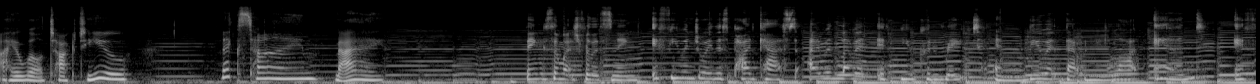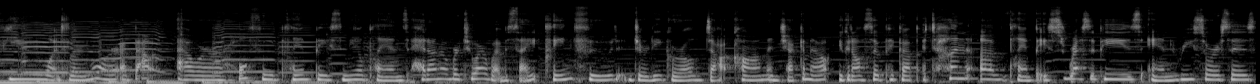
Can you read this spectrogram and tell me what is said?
I will talk to you next time. Bye. Thanks so much for listening. If you enjoy this podcast, I would love it if you could rate and review it. That would mean a lot. And if you want to learn more about our whole food plant based meal plans, head on over to our website, cleanfooddirtygirl.com, and check them out. You can also pick up a ton of plant based recipes and resources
